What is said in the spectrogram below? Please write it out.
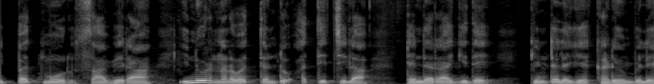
ಇಪ್ಪತ್ತ್ಮೂರು ಸಾವಿರ ಇನ್ನೂರ ನಲವತ್ತೆಂಟು ಹತ್ತಿ ಚೀಲ ಟೆಂಡರ್ ಆಗಿದೆ. ಕ್ವಿಂಟಲಿಗೆ ಕಡಿಮೆ ಬೆಲೆ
